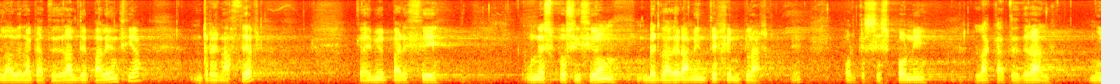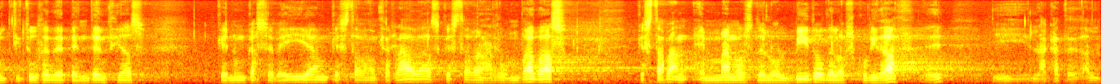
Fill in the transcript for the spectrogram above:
la de la Catedral de Palencia, Renacer, que a mí me parece una exposición verdaderamente ejemplar, ¿eh? porque se expone la catedral, multitud de dependencias que nunca se veían, que estaban cerradas, que estaban arrumbadas, que estaban en manos del olvido, de la oscuridad, ¿eh? y la catedral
